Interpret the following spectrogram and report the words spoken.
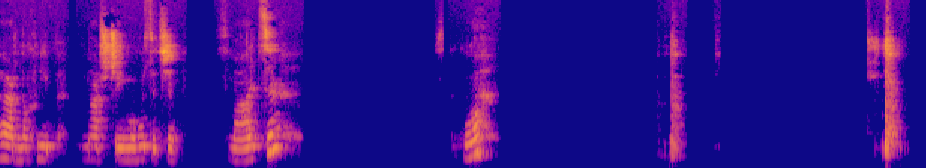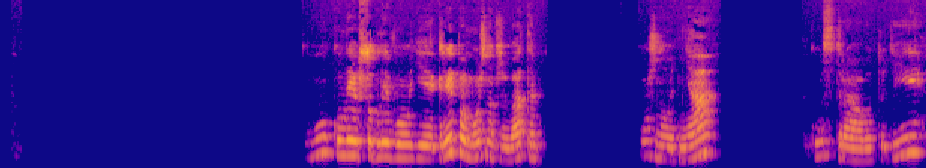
Гарно хліб вмащуємо гусячим смальцем. Тако. Тому, коли особливо є грипа, можна вживати кожного дня таку страву. Тоді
